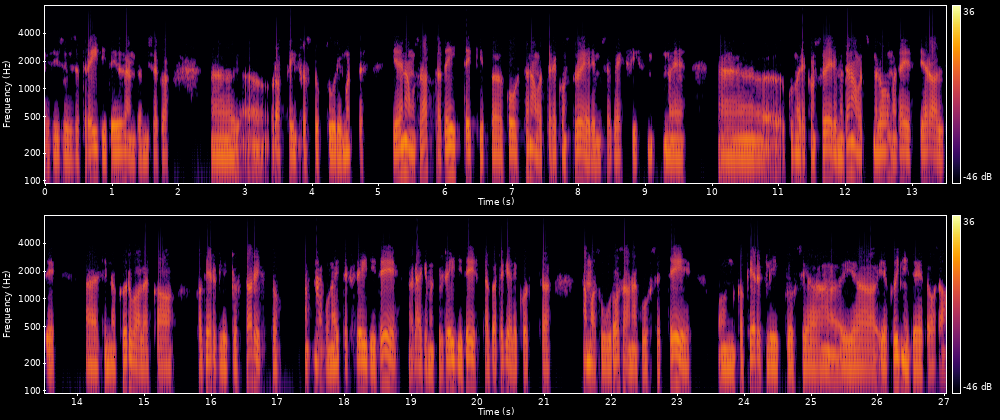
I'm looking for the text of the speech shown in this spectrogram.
ja sisuliselt Reidi tee ühendamisega rattainfrastruktuuri mõttes. Ja enamus rattateid tekib äh, koos tänavate rekonstrueerimisega, ehk siis me, äh, kui me rekonstrueerime tänavat, siis me loome täiesti eraldi äh, sinna kõrvale ka, ka kergliiklustaristu, noh nagu näiteks Reidi tee, räägime küll Reidi teest, aga tegelikult sama suur osa nagu see tee on ka kergliiklus ja, ja, ja kõnniteede osa.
